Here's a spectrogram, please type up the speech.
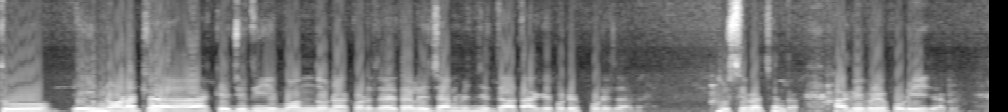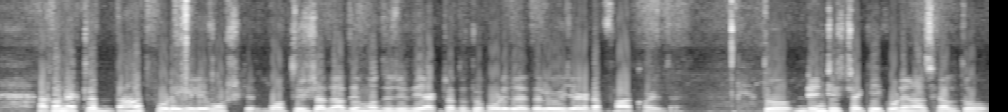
তো এই নড়াটাকে যদি বন্ধ না করা যায়, তাহলে জানবেন যে দাঁত আগে পড়ে পড়ে যাবে। বুঝতে পারছেন তো? আগে পড়ে পড়িয়ে যাবে। এখন একটা দাঁত পড়ে গেলে মুশকিল। বত্রিশটা দাঁতের মধ্যে যদি একটা দুটো পড়ে যায়, তাহলে ওই জায়গাটা ফাঁক হয়ে যায়। তো ডেন্টিস্টরা কী করেন আজকাল? তো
